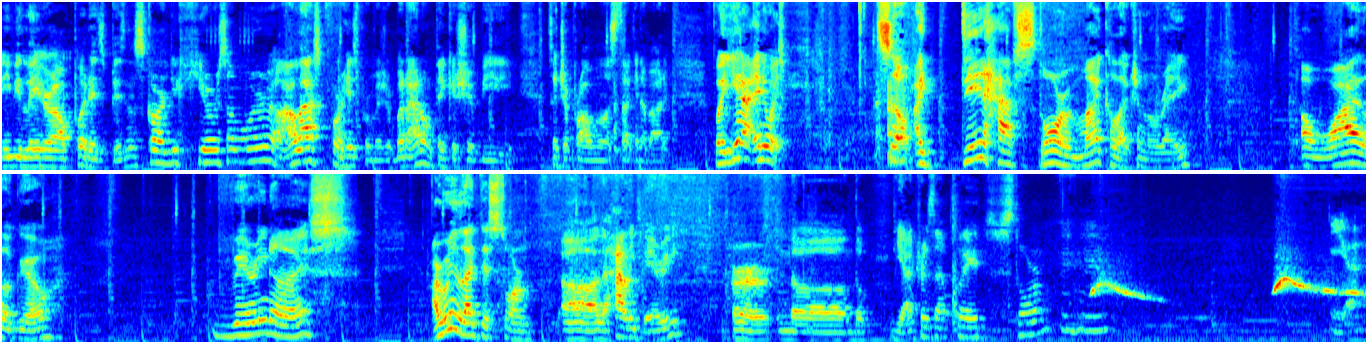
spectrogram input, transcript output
Maybe later I'll put his business card here somewhere. I'll ask for his permission, but I don't think it should be such a problem us talking about it. But yeah, anyways. So I did have Storm in my collection already a while ago. Very nice. I really like this Storm. Uh, the Halle Berry, her the the the actress that played Storm. Mhm. Yeah.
